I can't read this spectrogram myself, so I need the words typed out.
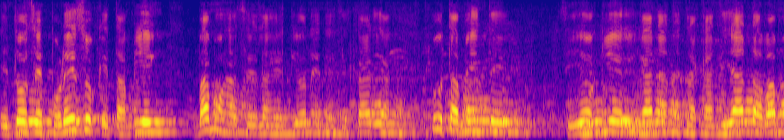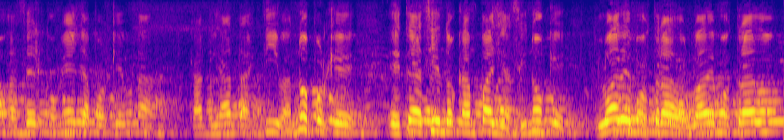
Entonces, por eso que también vamos a hacer las gestiones necesarias justamente si Dios quiere gana nuestra candidata, vamos a hacer con ella porque es una candidata activa. No porque esté haciendo campaña, sino que lo ha demostrado, lo ha demostrado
